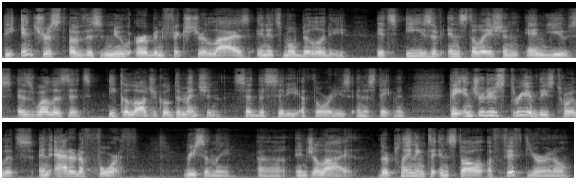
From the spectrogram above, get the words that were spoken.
The interest of this new urban fixture lies in its mobility, its ease of installation and use, as well as its ecological dimension, said the city authorities in a statement. They introduced three of these toilets and added a fourth recently uh, in July. They're planning to install a fifth urinal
